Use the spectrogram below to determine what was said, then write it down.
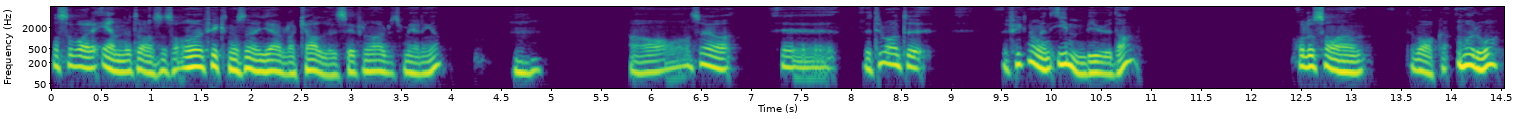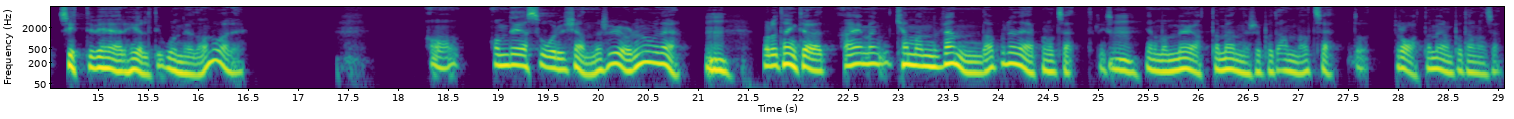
Och så var det en av dem som sa, "Ja, jag fick någon sån här jävla kallelse från Arbetsförmedlingen. Mm. Ja, sa jag. Eh, det tror jag inte. Jag fick nog en inbjudan. Och då sa han tillbaka. Vadå? Sitter vi här helt i onödan då eller? Ja, om det är så du känner så gör du nog det. Mm. Och då tänkte jag att nej, men kan man vända på det där på något sätt? Liksom, Mm. Genom att möta människor på ett annat sätt och prata med dem på ett annat sätt.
